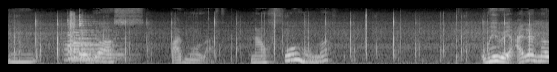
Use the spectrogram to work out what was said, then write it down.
And mm, just five more left. Now four more left. Wait, wait, I don't know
